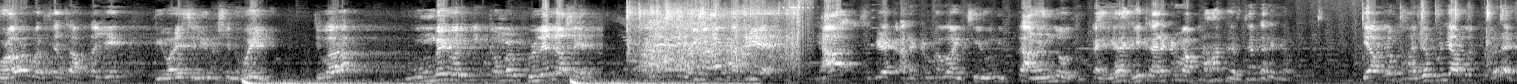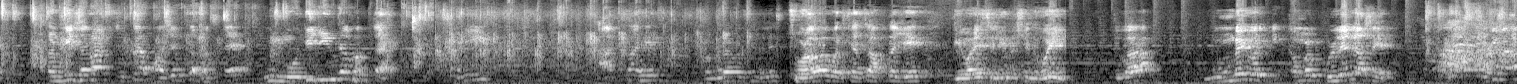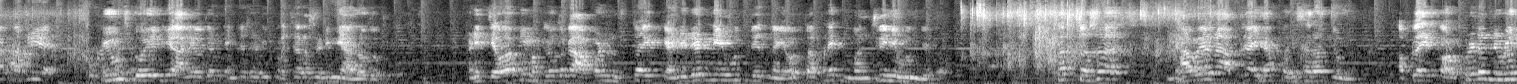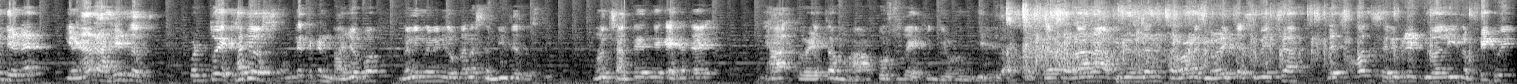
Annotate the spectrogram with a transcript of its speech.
सोळाव्या वर्षाचं आपलं जे दिवाळी सेलिब्रेशन होईल तेव्हा मुंबईवरती कमळ फुललेलं असेल त्याची मला खात्री आहे. ह्या सगळ्या कार्यक्रमाला इथे येऊन इतका आनंद होतो. का ह्या हे कार्यक्रम आपला हा घरचा कार्यक्रम हे आपलं भाजप म्हणजे आपलं घर आहे. पण मी जरा सुद्धा भाजपचा भक्त आहे. मी मोदीजींचा भक्त आहे. आणि आता हे पंधरा वर्ष झाले सोळाव्या वर्षाचं आपलं जे दिवाळी सेलिब्रेशन होईल तेव्हा मुंबईवरती कमळ फुललेलं असेल याची मला खात्री आहे. पियुष गोयल जे आले होते त्यांच्यासाठी प्रचारासाठी मी आलो होतो. आणि तेव्हा मी म्हटलं होतं का आपण नुसतं एक कॅन्डिडेट निवडून देत नाही आहोत तर आपण एक मंत्री निवडून देतो तर तसंच ह्या वेळेला आपल्या ह्या परिसरात येऊन आपला एक कॉर्पोरेटर निवडून देण्यात येणार आहेच. पण तो एखादी असतो म्हणजे कारण भाजप नवीन नवीन लोकांना संधी देत असते म्हणून सांगता येत नाही का एखाद्या ह्या वेळेचा महापौर सुद्धा इथून निवडून गेलेला असतो तर सर्वांना अभिनंदन सर्वांना दिवाळीच्या शुभेच्छा. Let's all celebrate Diwali in a big way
